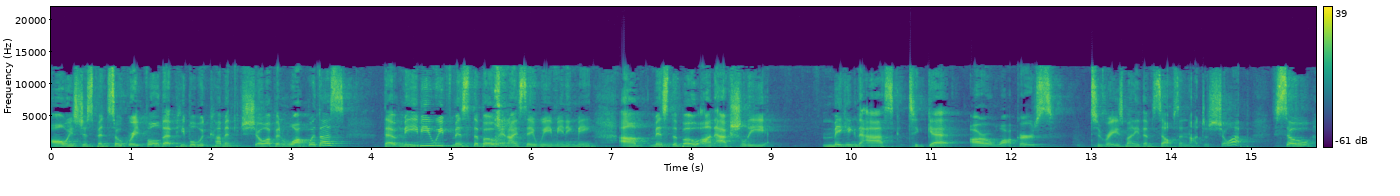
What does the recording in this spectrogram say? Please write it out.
always just been so grateful that people would come and show up and walk with us that maybe we've missed the boat, and I say we meaning me, um, missed the boat on actually making the ask to get our walkers to raise money themselves and not just show up. So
